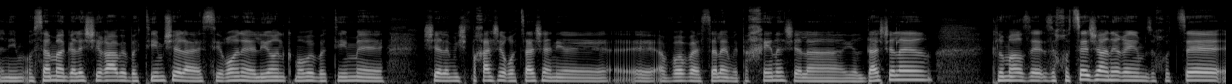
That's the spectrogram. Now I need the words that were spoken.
אני עושה מעגלי שירה בבתים של העשירון העליון, כמו בבתים אה, של המשפחה שרוצה שאני אה, אה, אבוא ואעשה להם את החינה של הילדה שלהם. כלומר, זה, זה חוצה ז'אנרים, זה חוצה אה,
